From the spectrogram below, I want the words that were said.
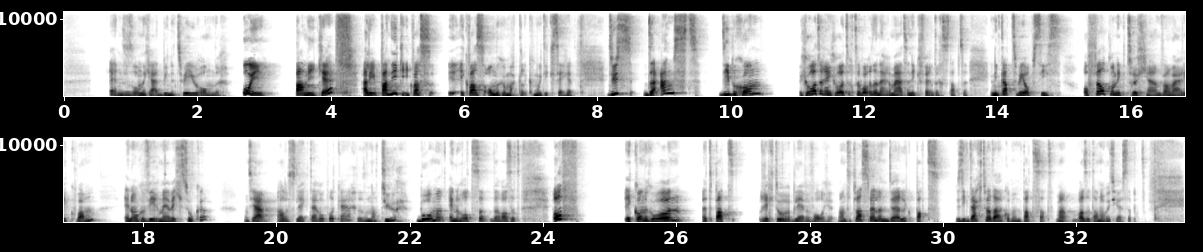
En de zon gaat binnen twee uur onder. Oei, paniek, hè? Allee, paniek. Ik was, ik was ongemakkelijk, moet ik zeggen. Dus de angst, die begon groter en groter te worden naarmate ik verder stapte. En ik had twee opties. Ofwel kon ik teruggaan van waar ik kwam en ongeveer mijn weg zoeken. Want ja, alles lijkt daar op elkaar. Dat is natuur, bomen en rotsen, dat was het. Of ik kon gewoon het pad rechtdoor blijven volgen. Want het was wel een duidelijk pad. Dus ik dacht wel dat ik op een pad zat, maar was het dan nog het juiste pad?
